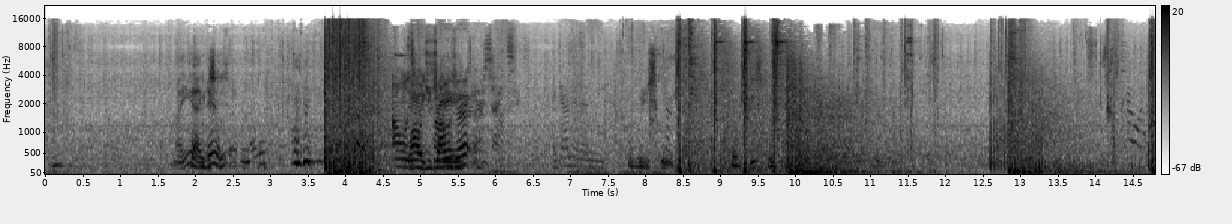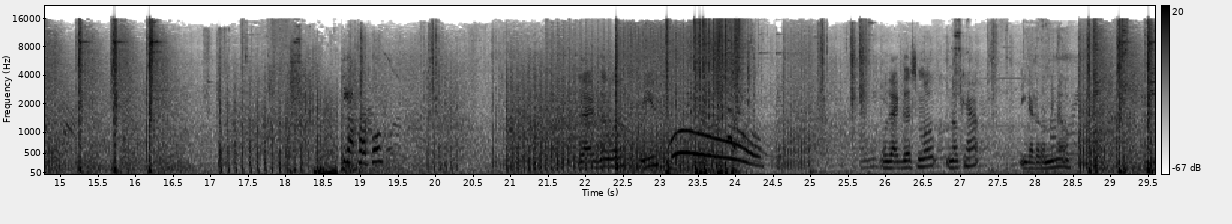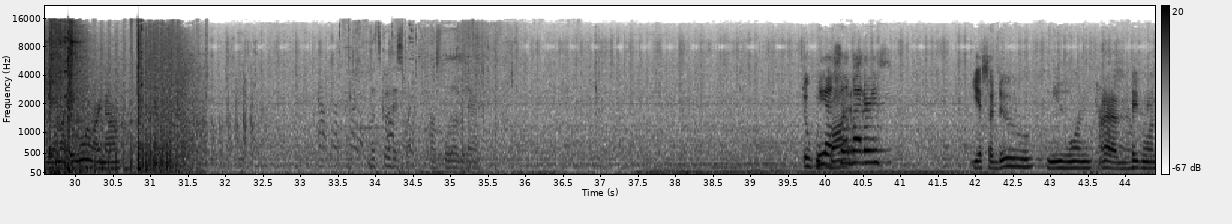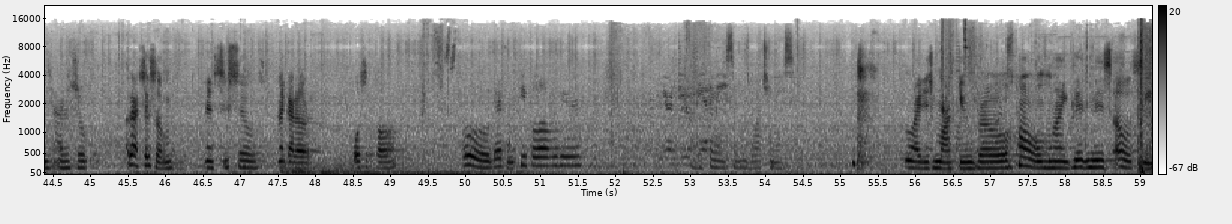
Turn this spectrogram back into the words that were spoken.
Oh, you gotta Who do just- it. I only Why would you challenge that? Sights. I downed an enemy. Whoopie scoop. Whoopie scoop. You got purple? Is that a good one for you? Ooh. Was that good smoke? No cap? You gotta let me know. I'm on my A1 right now. Let's go this way. Hostile over there. Stupid You got bot. shield batteries? Yes, I do. Can Use one. I got a big one. I can show. I got six of them and six cells. And I got a what's it called? Oh, there's some people over here. You're near I think someone's watching us. Oh, I just marked you, bro. Oh my goodness. Oh, see.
